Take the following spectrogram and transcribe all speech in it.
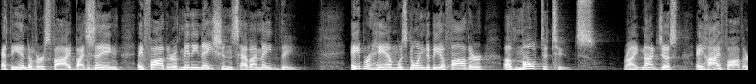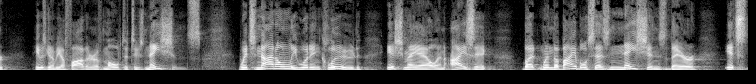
at the end of verse 5 by saying, A father of many nations have I made thee. Abraham was going to be a father of multitudes, right? Not just a high father, he was going to be a father of multitudes, nations, which not only would include Ishmael and Isaac, but when the Bible says nations there, it's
